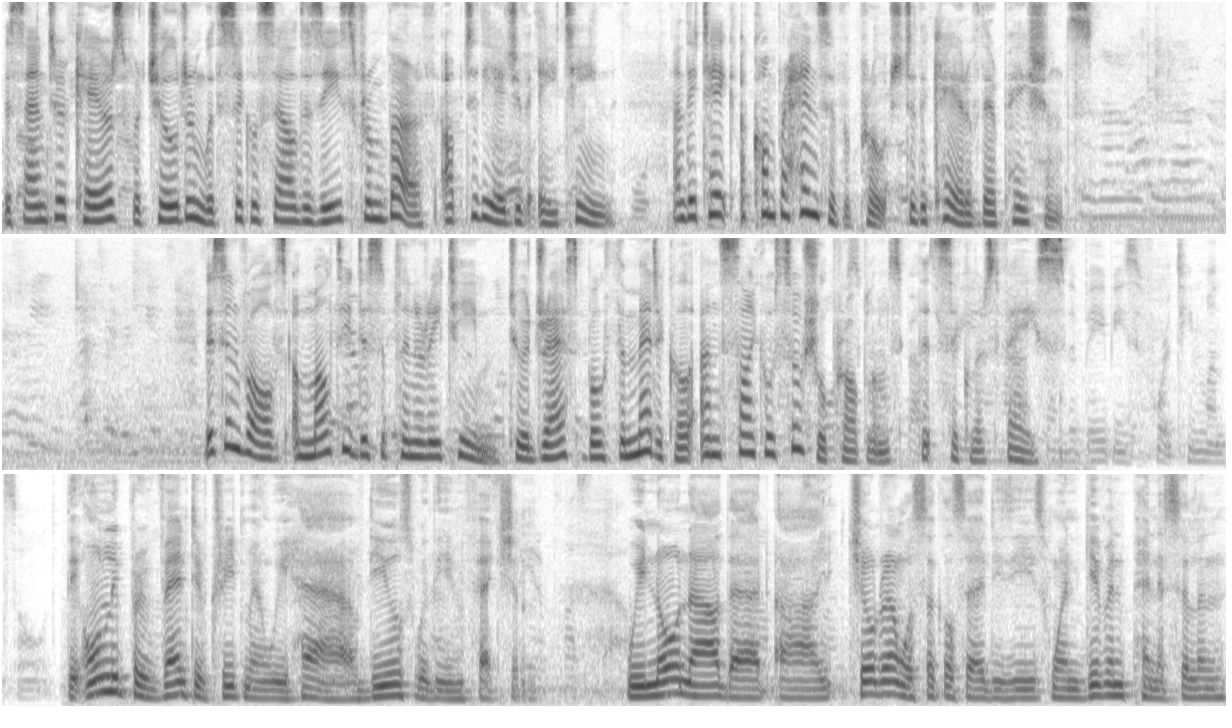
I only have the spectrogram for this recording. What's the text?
The centre cares for children with sickle cell disease from birth up to the age of 18, and they take a comprehensive approach to the care of their patients. This involves a multidisciplinary team to address both the medical and psychosocial problems that sicklers face. The only preventive treatment we have deals with the infection. We know now that uh, children with sickle cell disease, when given penicillin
